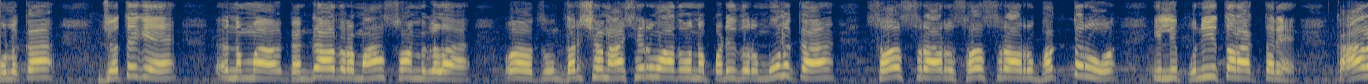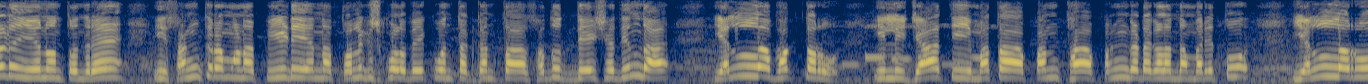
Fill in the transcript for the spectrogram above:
ಮೂಲಕ ಜೊತೆಗೆ ನಮ್ಮ ಗಂಗಾಧರ ಮಹಾಸ್ವಾಮಿಗಳ ದರ್ಶನ ಆಶೀರ್ವಾದವನ್ನು ಪಡೆಯುವುದರ ಮೂಲಕ ಸಹಸ್ರಾರು ಸಹಸ್ರಾರು ಭಕ್ತರು ಇಲ್ಲಿ ಪುನೀತರಾಗ್ತಾರೆ. ಕಾರಣ ಏನು ಅಂತಂದರೆ ಈ ಸಂಕ್ರಮಣ ಪೀಡೆಯನ್ನು ತೊಲಗಿಸ್ಕೊಳ್ಬೇಕು ಅಂತಕ್ಕಂಥ ಸದುದ್ದೇಶದಿಂದ ಎಲ್ಲ ಭಕ್ತರು ಇಲ್ಲಿ ಜಾತಿ, ಮತ, ಪಂಥ, ಪಂಗಡಗಳನ್ನು ಮರೆತು ಎಲ್ಲರೂ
